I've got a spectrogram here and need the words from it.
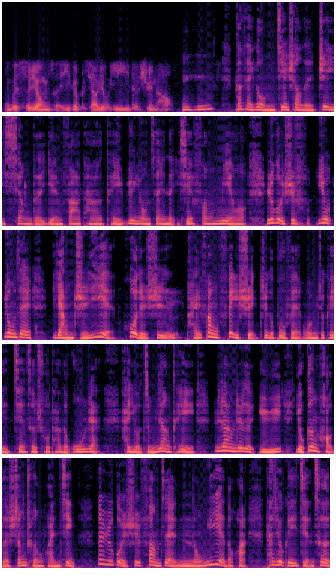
那个使用者一个比较有意义的讯号。嗯哼，刚才给我们介绍的这一项的研发，它可以运用在哪些方面哦？如果是用用在养殖业或者是排放废水这个部分，我们就可以监测出它的污染，还有怎么样可以让这个鱼有更好的生存环境。那如果是放在农业的话，它就可以检测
